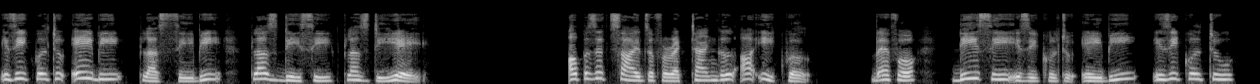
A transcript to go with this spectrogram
is equal to AB plus CB plus DC plus DA opposite sides of a rectangle are equal. Therefore, DC is equal to AB is equal to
